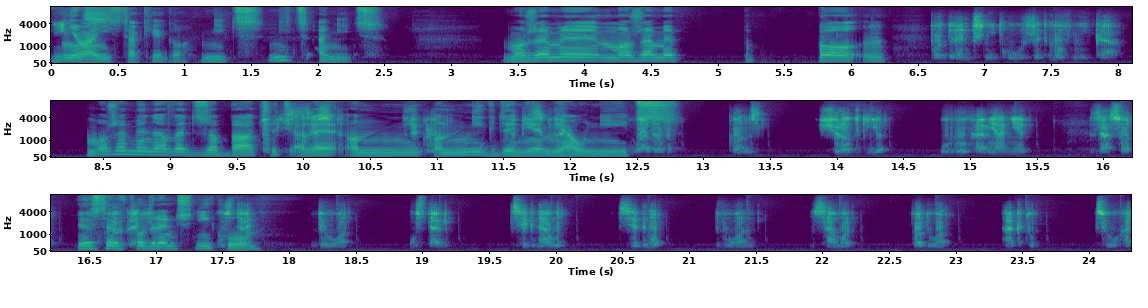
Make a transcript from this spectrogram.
Nic? Nie ma nic takiego. Nic. Nic a nic. Możemy, możemy po, po Podręcznik użytkownika. możemy nawet zobaczyć, ale on, ni, on nigdy nie miał nic. Środki. Uruchamianie. Zasób. Jestem w podręczniku. Ustaw. Było. Ustaw. Sygnał. Sygnał. Włącz. Samo. Podło. Aktu. Słucha.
